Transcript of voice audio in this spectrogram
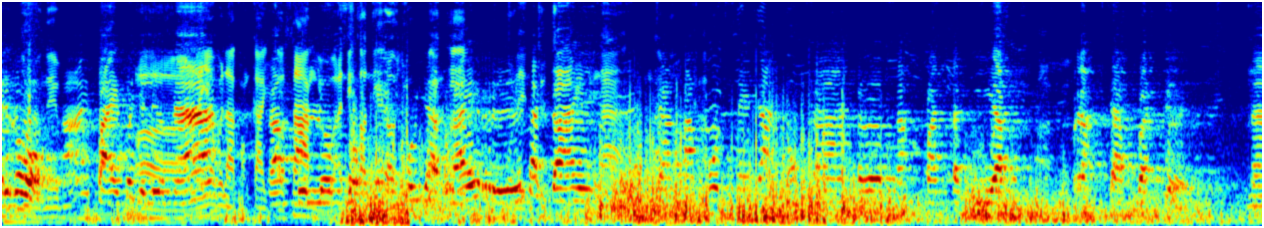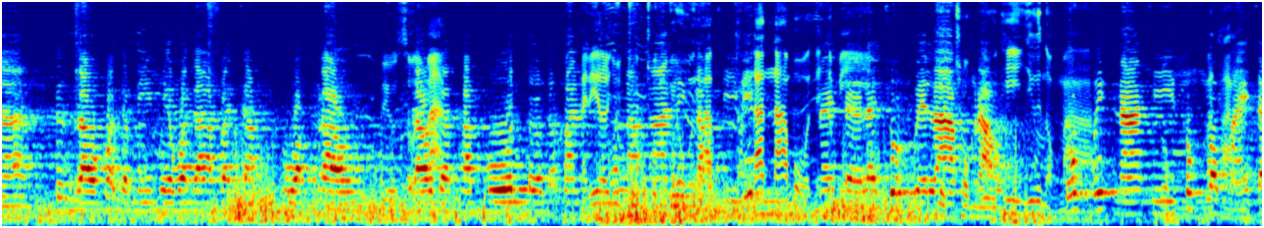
ยโรคยังอยู่ในหายไปก็อย่าลืมนะเอ่อระยะเวลาของการก่อสร้างอยู่อันนี้ตอนนี้เราอยู่กันที่หรือท่านใดหน้าจะทำบุญในด้านของการเติมน้ำมันตะเกียงประจำวันเกิด นะซึ่งเราก็จะมีเทวดาประจำตัวเราวิวสวยเรามากจะทำบุญเติมน้ำมันอันนี้เราอยู่จุดชมวิวนะครับด้านหน้าโบสถ์เนี่ยจะมี ในแต่ละช่วงเวลาจุดชมวิวที่ยื่นออกมาทุกวินาทีทุกลมหายใจ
